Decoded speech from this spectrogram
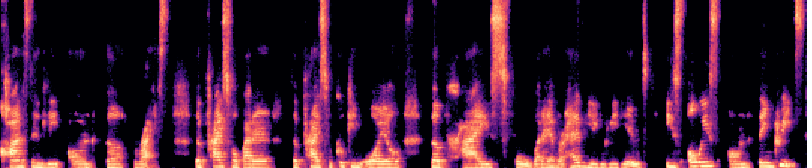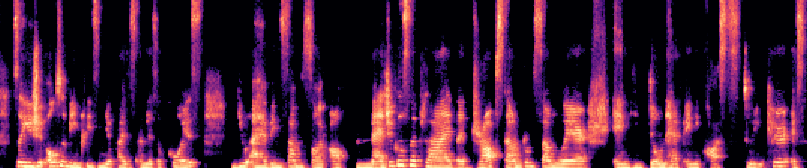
constantly on the rise. The price for butter, the price for cooking oil, the price for whatever heavy ingredient is always on the increase. So you should also be increasing your prices unless, of course, you are having some sort of magical supply that drops down from somewhere and you don't have any costs to incur as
